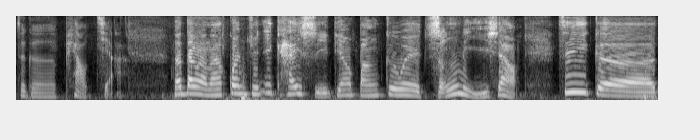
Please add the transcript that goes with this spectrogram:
这个票价。那当然了，冠军一开始一定要帮各位整理一下，这一个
